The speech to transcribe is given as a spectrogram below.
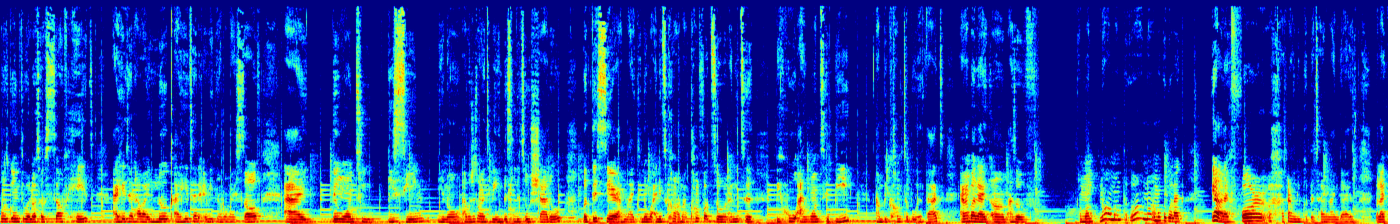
was going through a lot of self hate. I hated how I look, I hated everything about myself. I didn't want to be seen, you know, I was just wanting to be in this little shadow. But this year, I'm like, you know what, I need to come out of my comfort zone, I need to be who I want to be and be comfortable with that. I remember, like, um, as of a month, no, a month, oh, no, a month ago, like yeah, like four, I can't really put the timeline, guys, but like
